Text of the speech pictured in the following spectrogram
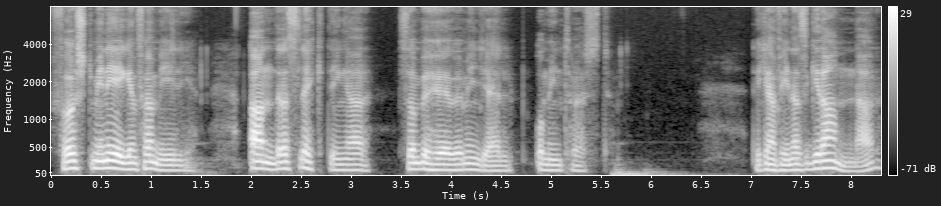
Först min egen familj, andra släktingar som behöver min hjälp och min tröst. Det kan finnas grannar,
